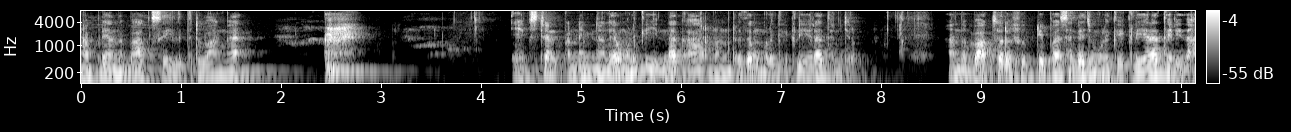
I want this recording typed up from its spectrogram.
அப்படியே அந்த பாக்ஸை இழுத்துட்டு வாங்க. எக்ஸ்டெண்ட் பண்ணிங்கனாலே உங்களுக்கு என்ன காரணம்ன்றது உங்களுக்கு கிளியராக தெரிஞ்சிடும் அந்த பாக்ஸோட ஃபிஃப்டி பர்சன்டேஜ் உங்களுக்கு கிளியராக தெரியுதா?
